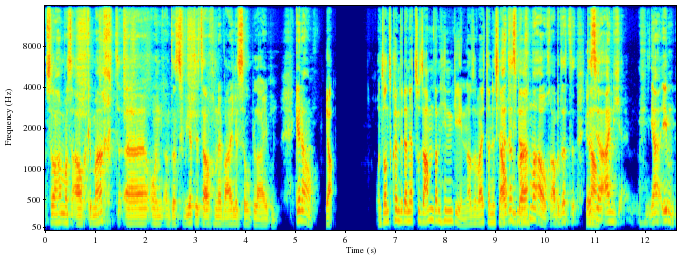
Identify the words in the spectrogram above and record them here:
so haben wir es auch gemacht äh, und, und das wird jetzt auch eine Weile so bleiben. Genau. Und sonst könnt ihr dann ja zusammen dann hingehen. Also weißt, dann ist ja Ja, auch das wieder. machen wir auch, aber das, das Genau. ist ja eigentlich, ja eben,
